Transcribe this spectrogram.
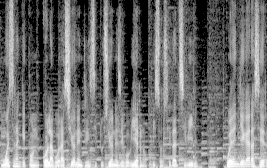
muestran que con colaboración entre instituciones de gobierno y sociedad civil pueden llegar a ser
